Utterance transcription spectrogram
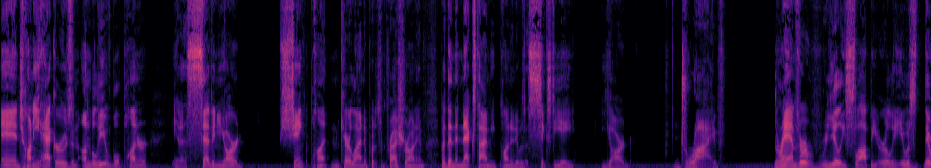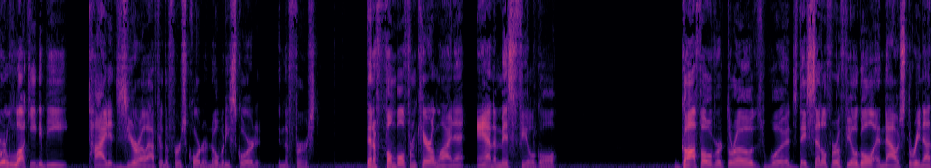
And Johnny Hekker, who's an unbelievable punter, he had a seven yard shank punt, and Carolina put some pressure on him. But then the next time he punted, it was a 68 yard drive. The Rams were really sloppy early. It was they were lucky to be tied at zero after the first quarter. Nobody scored in the first. Then a fumble from Carolina and a missed field goal. Goff overthrows Woods. They settle for a field goal, and now it's 3 0.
